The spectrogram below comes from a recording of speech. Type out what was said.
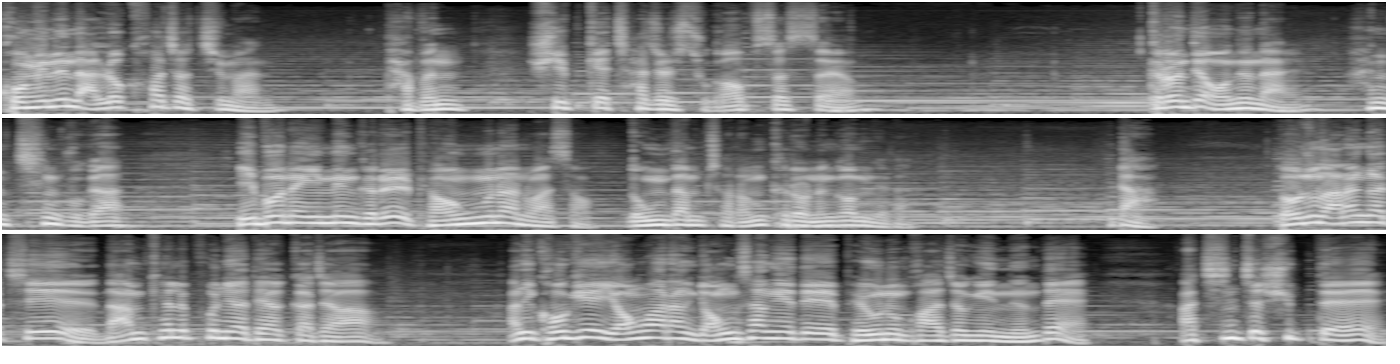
고민은 날로 커졌지만 답은 쉽게 찾을 수가 없었어요. 그런데 어느 날 한 친구가 입원해 있는 그를 병문안 와서 농담처럼 그러는 겁니다. 야, 너도 나랑 같이 남캘리포니아 대학 가자. 아니 거기에 영화랑 영상에 대해 배우는 과정이 있는데 아 진짜 쉽대.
